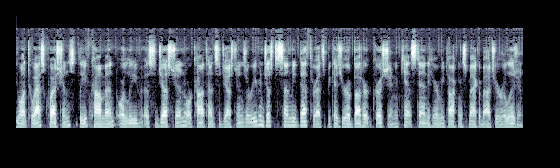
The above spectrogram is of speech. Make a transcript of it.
if you want to ask questions, leave comment, or leave a suggestion or content suggestions, or even just to send me death threats because you're a butthurt Christian and can't stand to hear me talking smack about your religion,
